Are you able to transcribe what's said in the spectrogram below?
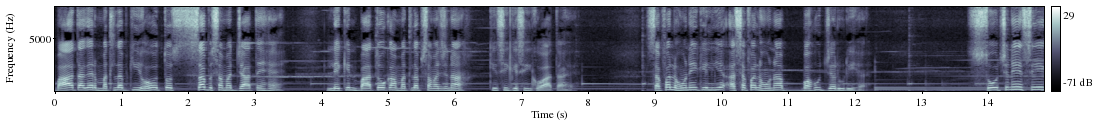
बात अगर मतलब की हो तो सब समझ जाते हैं, लेकिन बातों का मतलब समझना किसी किसी को आता है। सफल होने के लिए असफल होना बहुत ज़रूरी है। सोचने से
